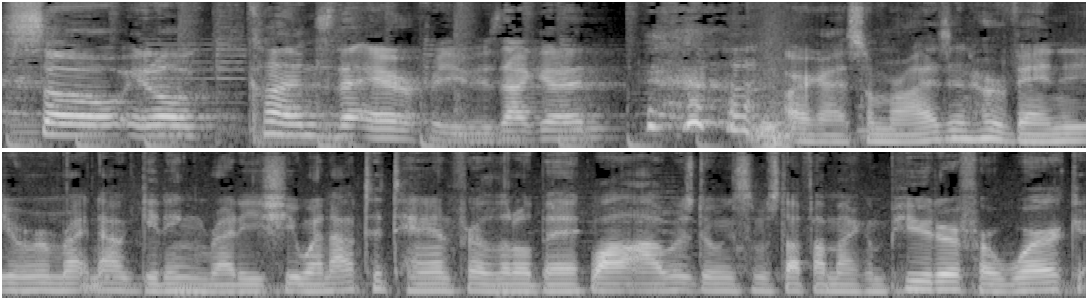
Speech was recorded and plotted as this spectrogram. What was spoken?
So it'll cleanse the air for you. Is that good? Alright guys, so Mariah's in her vanity room right now getting ready. She went out to tan for a little bit while I was doing some stuff on my computer for work,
